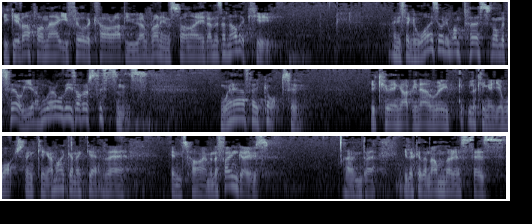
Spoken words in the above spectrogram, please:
You give up on that. You fill the car up. You run inside and there's another queue. And you're thinking, why is there only one person on the till? Yeah, where are all these other assistants? Where have they got to? You're queuing up, you're now really looking at your watch thinking, am I going to get there in time? And the phone goes. And uh, you look at the number and it says,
